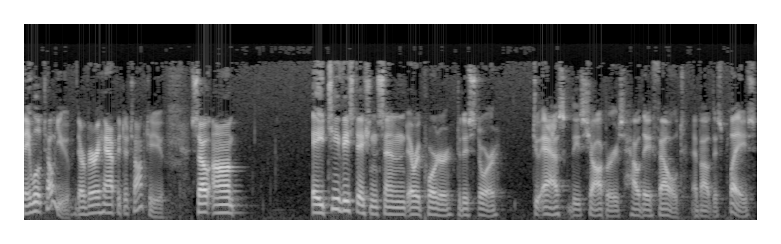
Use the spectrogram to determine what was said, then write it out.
they will tell you. They're very happy to talk to you. So, um, a TV station sent a reporter to this store to ask these shoppers how they felt about this place.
